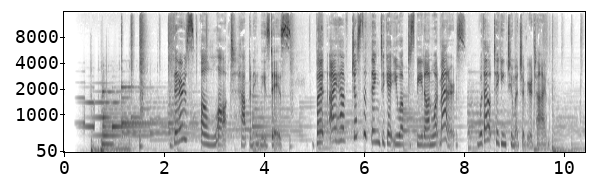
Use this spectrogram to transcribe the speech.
There's a lot happening these days, but I have just the thing to get you up to speed on what matters without taking too much of your time.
